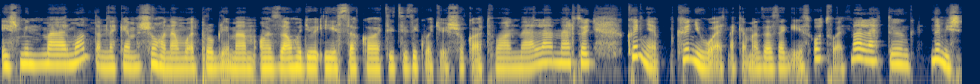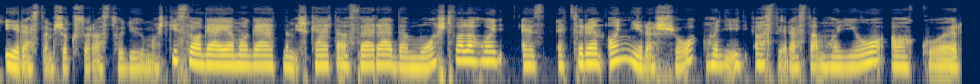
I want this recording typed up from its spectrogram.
És mint már mondtam, nekem soha nem volt problémám azzal, hogy ő éjszaka cicizik, vagy hogy sokat van mellem, mert hogy könnyebb, könnyű volt nekem ez az egész. Ott volt mellettünk, nem is éreztem sokszor azt, hogy ő most kiszolgálja magát, nem is keltem fel rá, de most valahogy ez egyszerűen annyira sok, hogy így azt éreztem, hogy jó, akkor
